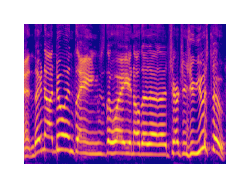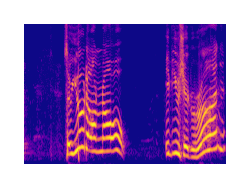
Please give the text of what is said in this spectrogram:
and, they're not doing things the way you know the, the churches you used to. So you don't know if you should run.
